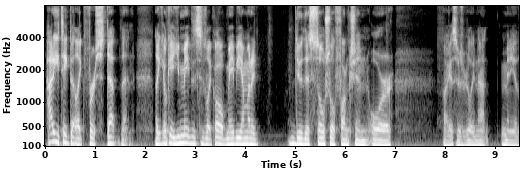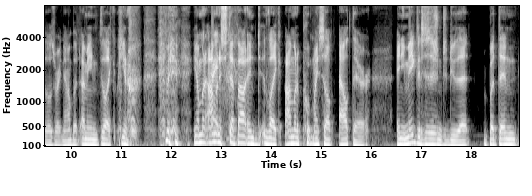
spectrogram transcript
how do you take that like first step then? Like, okay, you make this like, oh, maybe I'm gonna do this social function or I guess there's really not many of those right now, but I mean, like you know, I'm gonna right. I'm gonna step out and like I'm gonna put myself out there, and you make the decision to do that, but then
